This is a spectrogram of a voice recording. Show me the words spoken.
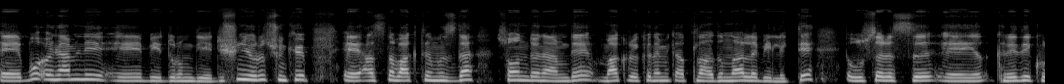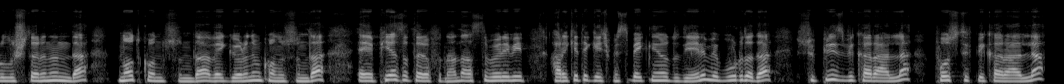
E, bu önemli e, bir durum diye düşünüyoruz. Çünkü e, aslında baktığımızda son dönemde makroekonomik atılan adımlarla birlikte uluslararası e, kredi kuruluşlarının da not konusunda ve görünüm konusunda e, piyasa tarafından da aslında böyle bir harekete geçmesi bekleniyordu diyelim ve burada da sürpriz bir kararla, pozitif bir kararla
